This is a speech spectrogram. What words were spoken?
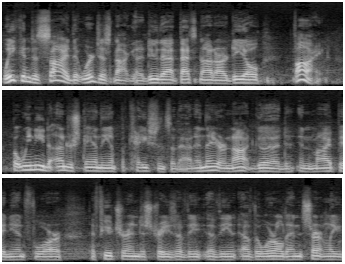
we can decide that we're just not going to do that. That's not our deal. Fine, but we need to understand the implications of that, and they are not good, in my opinion, for the future industries of the of the of the world, and certainly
